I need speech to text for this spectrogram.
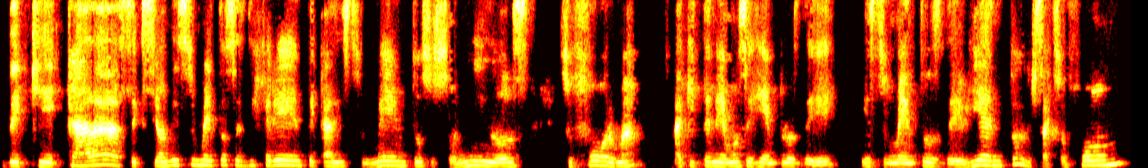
de que cada sección de instrumentos es diferente, cada instrumento, sus sonidos, su forma, aquí tenemos ejemplos de instrumentos de viento, el saxofón,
